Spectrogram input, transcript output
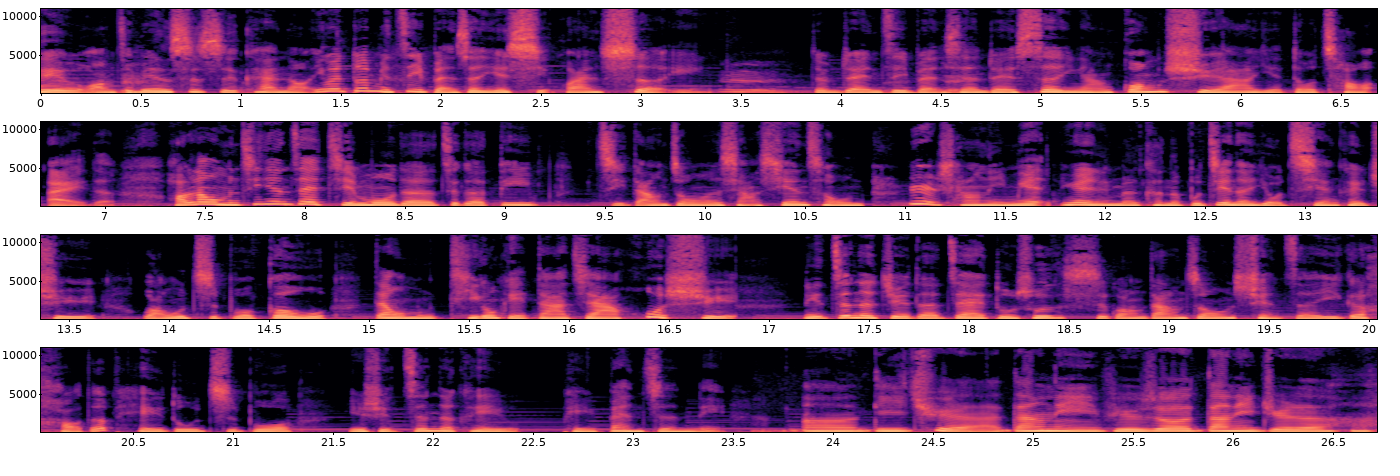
可以往这边试试看哦，因为敦敏自己本身也喜欢摄影，嗯，对不对？你自己本身对摄影啊、光学啊也都超爱的。好了，我们今天在节目的这个第一集当中呢，想先从日常里面，因为你们可能不见得有钱可以去网络直播购物，但我们提供给大家，或许。你真的觉得在读书时光当中选择一个好的陪读直播，也许真的可以陪伴着你。嗯，的确啊。当你比如说，当你觉得啊，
